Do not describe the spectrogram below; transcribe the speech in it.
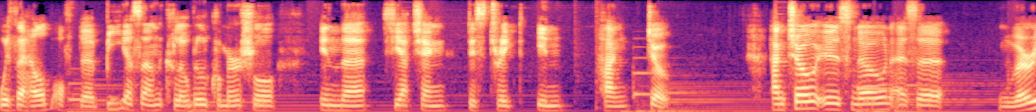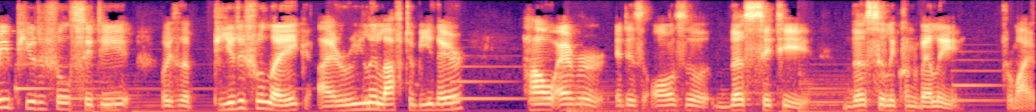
with the help of the BSN Global Commercial in the Xiaqiang district in Hangzhou. Hangzhou is known as a very beautiful city with a beautiful lake. I really love to be there. However, it is also the city, the Silicon Valley, from my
